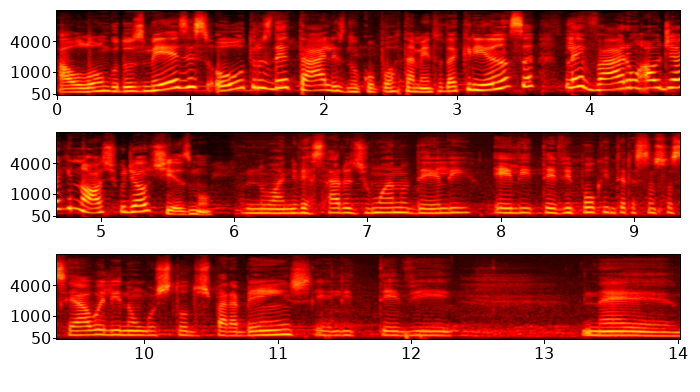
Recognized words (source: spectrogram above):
Ao longo dos meses, outros detalhes no comportamento da criança levaram ao diagnóstico de autismo. No aniversário de um ano dele, ele teve pouca interação social, ele não gostou dos parabéns, ele teve né,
